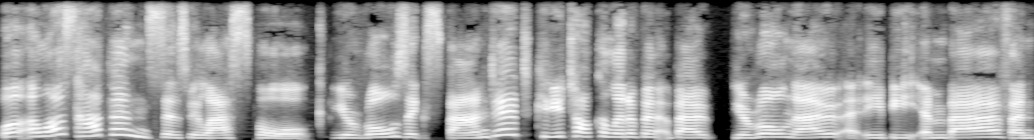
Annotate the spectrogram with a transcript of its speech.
Well, a lot's happened since we last spoke. Your role's expanded. Can you talk a little bit about your role now at AB InBev and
